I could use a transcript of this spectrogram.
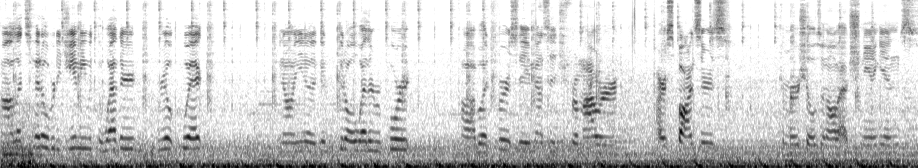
Uh, let's head over to Jimmy with the weather real quick. You know, I need a good, good old weather report. Uh, but first, a message from our our sponsors, commercials, and all that shenanigans.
